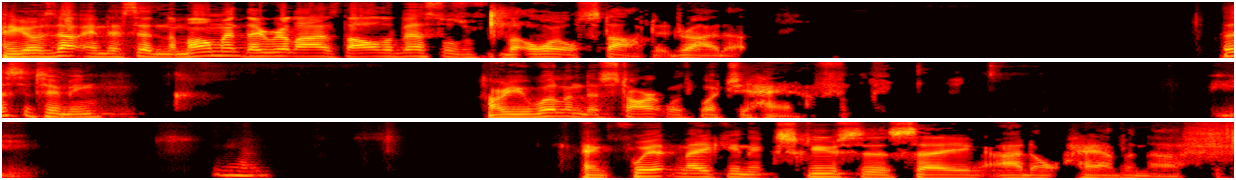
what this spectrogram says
He goes, "No." And they said, in the moment they realized all the vessels, the oil stopped. It dried up. Listen to me. Are you willing to start with what you have? And quit making excuses saying, I don't have enough.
